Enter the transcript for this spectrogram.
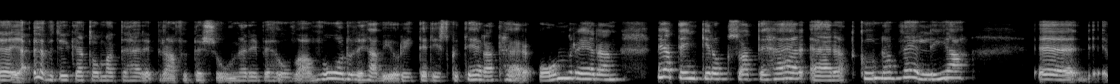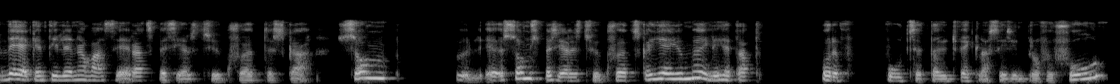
Eh, jag är övertygad om att det här är bra för personer i behov av vård och det har vi ju lite diskuterat här om redan. Men jag tänker också att det här är att kunna välja eh, vägen till en avancerad specialistsjuksköterska som, eh, som specialistsjuksköterska ger ju möjlighet att både fortsätta utvecklas i sin profession,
